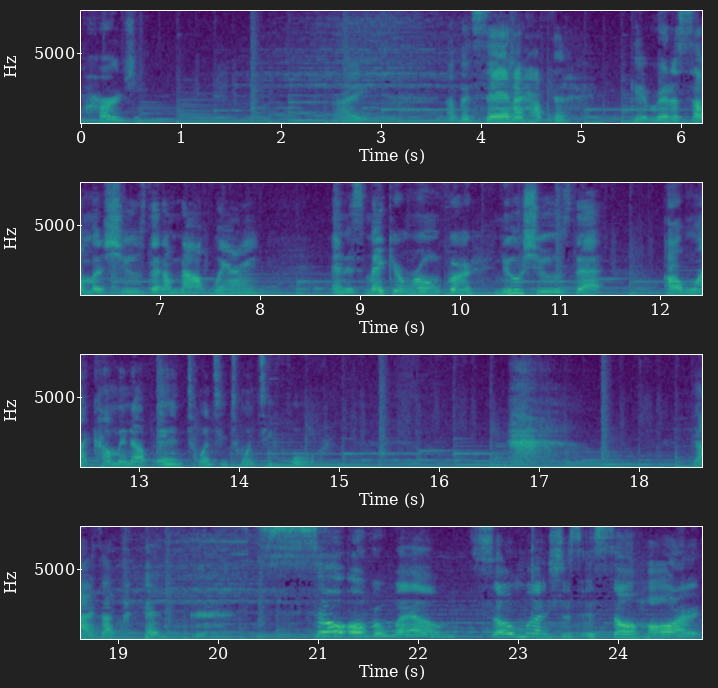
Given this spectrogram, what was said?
purging. Right? I've been saying I have to get rid of some of the shoes that I'm not wearing and it's making room for new shoes that I want coming up in 2024. Guys, I've been so overwhelmed. So much. This is so hard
